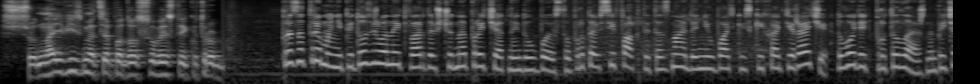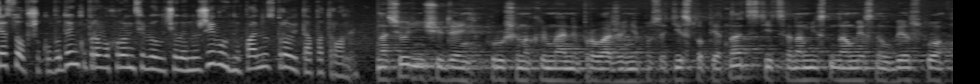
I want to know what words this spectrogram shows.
що най візьме це під особистий контроль. При затриманні підозрюваний твердив, що не причетний до вбивства. Проте всі факти та знайдені в батьківській хаті речі доводять протилежне. Під час обшуку будинку правоохоронці вилучили ножі, вогнепальну зброю та патрони. На сьогоднішній день порушено кримінальне провадження по статті 115, це навмисне вбивство.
